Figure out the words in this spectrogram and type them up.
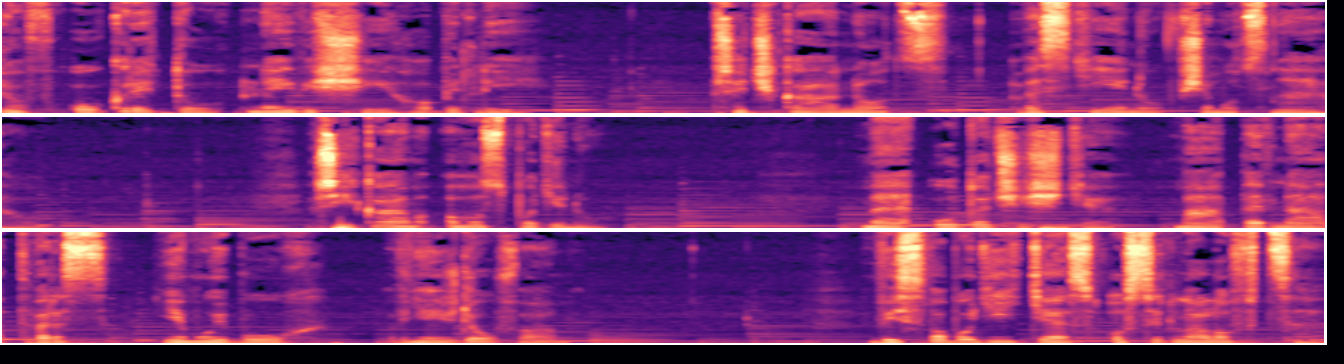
Kdo v úkrytu nejvyššího bydlí, přečká noc ve stínu všemocného. Říkám o hospodinu. Mé útočiště, má pevná tvrz je můj Bůh, v nějž doufám. Vysvobodí tě z osidla lovce,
